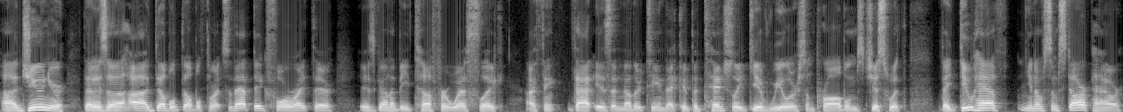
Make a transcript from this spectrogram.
uh, junior that is a, a double double threat. So that big four right there is going to be tough for Westlake. I think that is another team that could potentially give Wheeler some problems just with they do have, you know, some star power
